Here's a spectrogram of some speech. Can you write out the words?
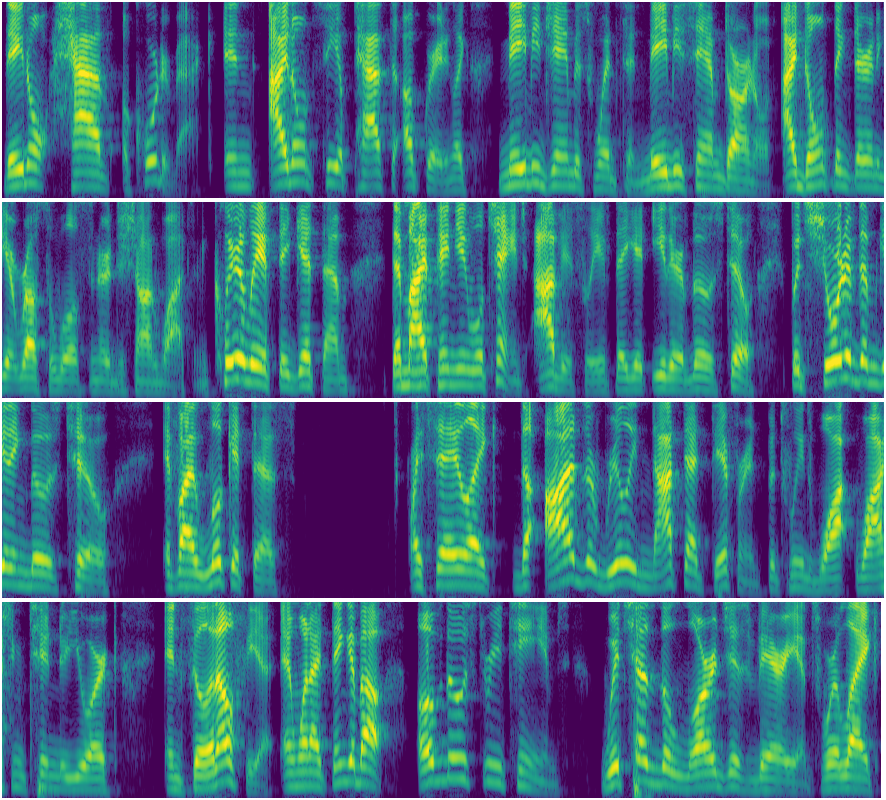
they don't have a quarterback, and I don't see a path to upgrading. Like maybe Jameis Winston, maybe Sam Darnold. I don't think they're going to get Russell Wilson or Deshaun Watson. Clearly, if they get them, then my opinion will change. Obviously, if they get either of those two, but short of them getting those two, if I look at this, I say like the odds are really not that different between Wa- Washington, New York, and Philadelphia. And when I think about of those three teams, which has the largest variance? Where like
